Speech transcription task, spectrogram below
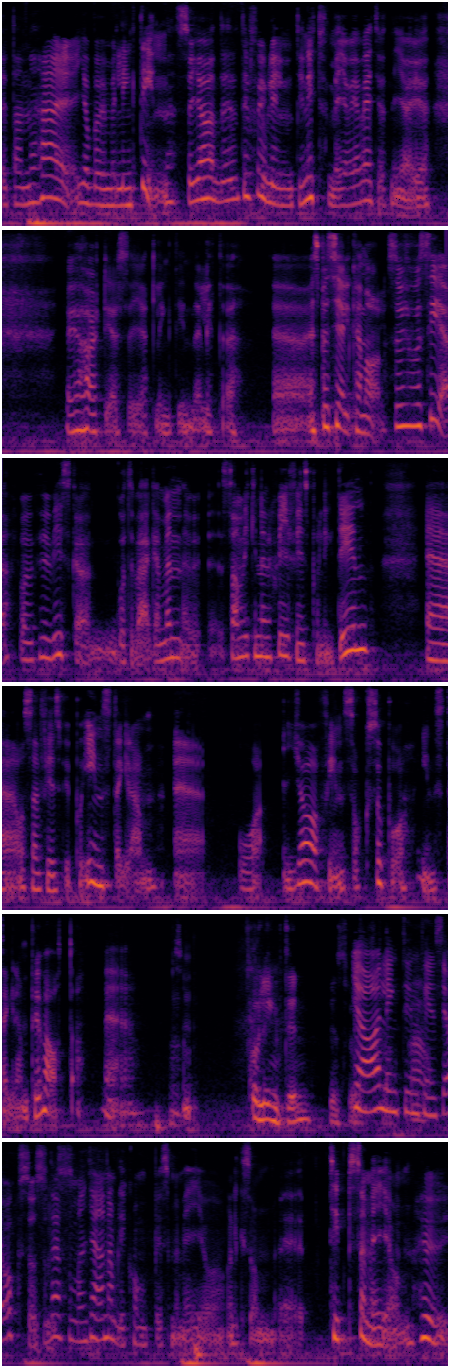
utan här jobbar vi med LinkedIn. Så ja, det, det får ju bli något nytt för mig och jag vet ju att ni har ju, jag har hört er säga att LinkedIn är lite en speciell kanal. Så vi får se hur vi ska gå tillväga. Men Sandviken Energi finns på LinkedIn och sen finns vi på Instagram. och jag finns också på Instagram privat då. Som, och LinkedIn finns det Ja, LinkedIn ja. finns jag också. Precis. Så där får man gärna bli kompis med mig och, och liksom, eh, tipsa mig om hur,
